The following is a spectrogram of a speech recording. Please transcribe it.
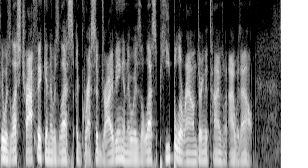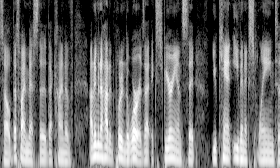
there was less traffic and there was less aggressive driving and there was less people around during the times when I was out so that's why I miss the, that kind of I don't even know how to put into words that experience that you can't even explain to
